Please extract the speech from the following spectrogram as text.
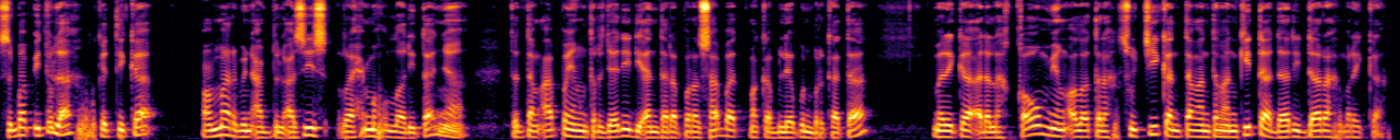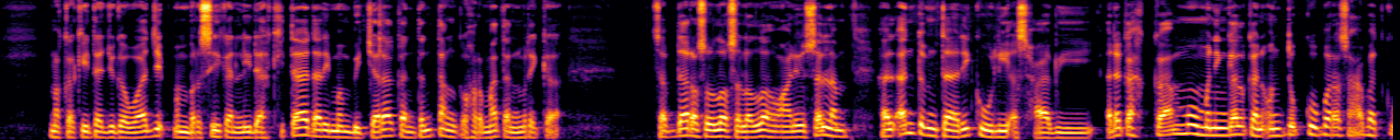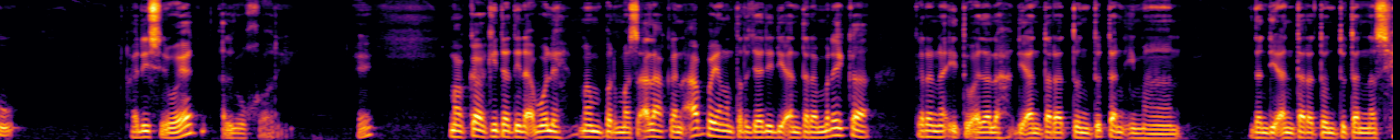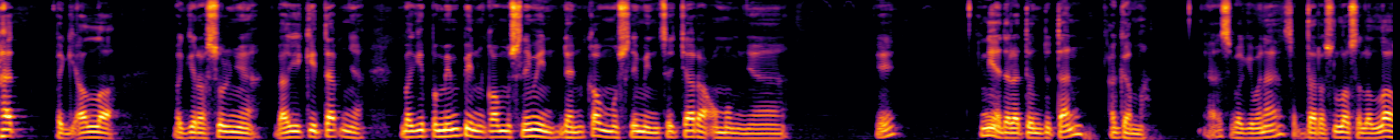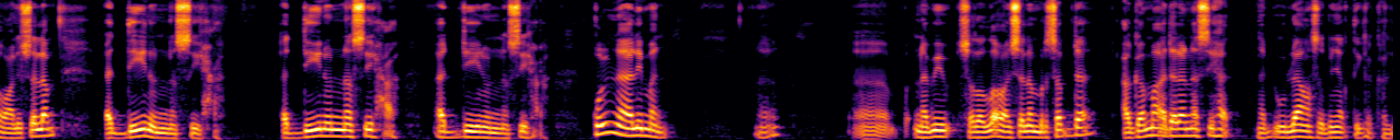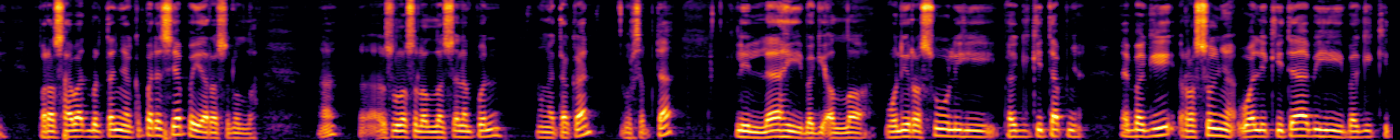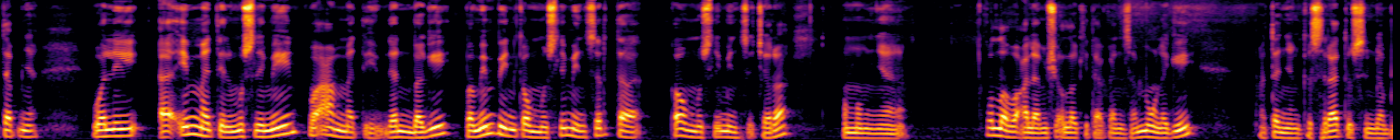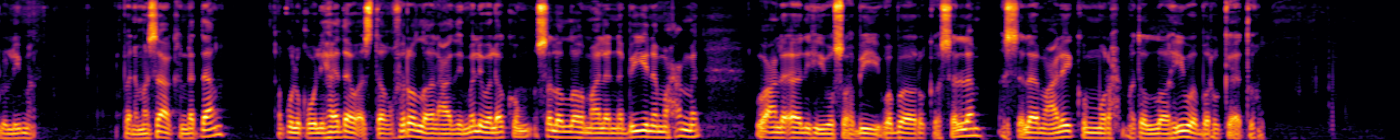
Sebab itulah ketika Umar bin Abdul Aziz rahimahullah ditanya tentang apa yang terjadi di antara para sahabat maka beliau pun berkata mereka adalah kaum yang Allah telah sucikan tangan-tangan kita dari darah mereka maka kita juga wajib membersihkan lidah kita dari membicarakan tentang kehormatan mereka sabda Rasulullah sallallahu alaihi wasallam hal antum tariku li ashabi adakah kamu meninggalkan untukku para sahabatku Hadis riwayat Al-Bukhari. Okay. Maka kita tidak boleh mempermasalahkan apa yang terjadi di antara mereka kerana itu adalah di antara tuntutan iman dan di antara tuntutan nasihat bagi Allah bagi rasulnya, bagi kitabnya, bagi pemimpin kaum muslimin dan kaum muslimin secara umumnya. Okay. Ini adalah tuntutan agama. Ya, sebagaimana sabda Rasulullah sallallahu alaihi wasallam, "Ad-dinun nasiha." Ad-dinun nasiha. Ad-dinun nasiha. Qulna liman? Uh, Nabi sallallahu alaihi wasallam bersabda, agama adalah nasihat. Nabi ulang sebanyak tiga kali. Para sahabat bertanya, kepada siapa ya Rasulullah? Ha? Rasulullah sallallahu alaihi wasallam pun mengatakan bersabda lillahi bagi Allah wali rasulihi bagi kitabnya eh, bagi rasulnya wali kitabihi bagi kitabnya wali a'immatil muslimin wa ammatihim dan bagi pemimpin kaum muslimin serta kaum muslimin secara umumnya wallahu alam insyaallah kita akan sambung lagi matan yang ke-195 pada masa akan datang aku lu qawli hadha wa astaghfirullah al-azim li wa lakum. Sallallahu ala nabiyyina muhammad wa ala alihi wa sahbihi wa baraka sallam. Assalamualaikum warahmatullahi wabarakatuh.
